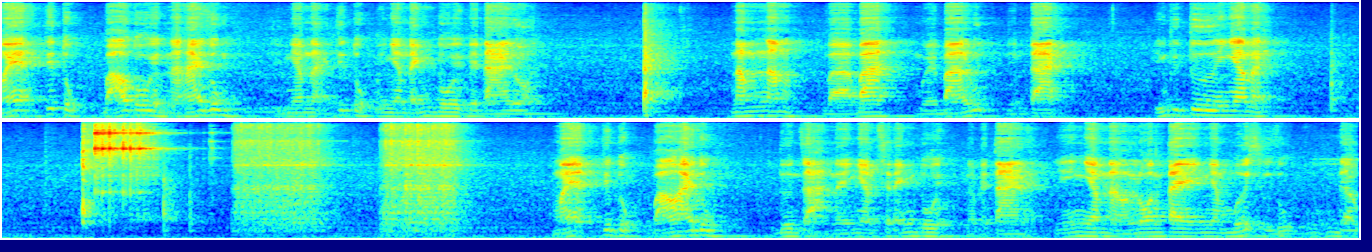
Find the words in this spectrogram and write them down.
Máy tiếp tục báo tôi là hai dung, thì anh em lại tiếp tục anh em đánh tôi về tài rồi. 5 năm và 3 13 nút, điểm tài. Tiếng thứ tư anh em này máy tiếp tục báo hai tung đơn giản này, anh em sẽ đánh tôi là về tài này. Những anh em nào lon tay, anh em mới sử dụng cũng đều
